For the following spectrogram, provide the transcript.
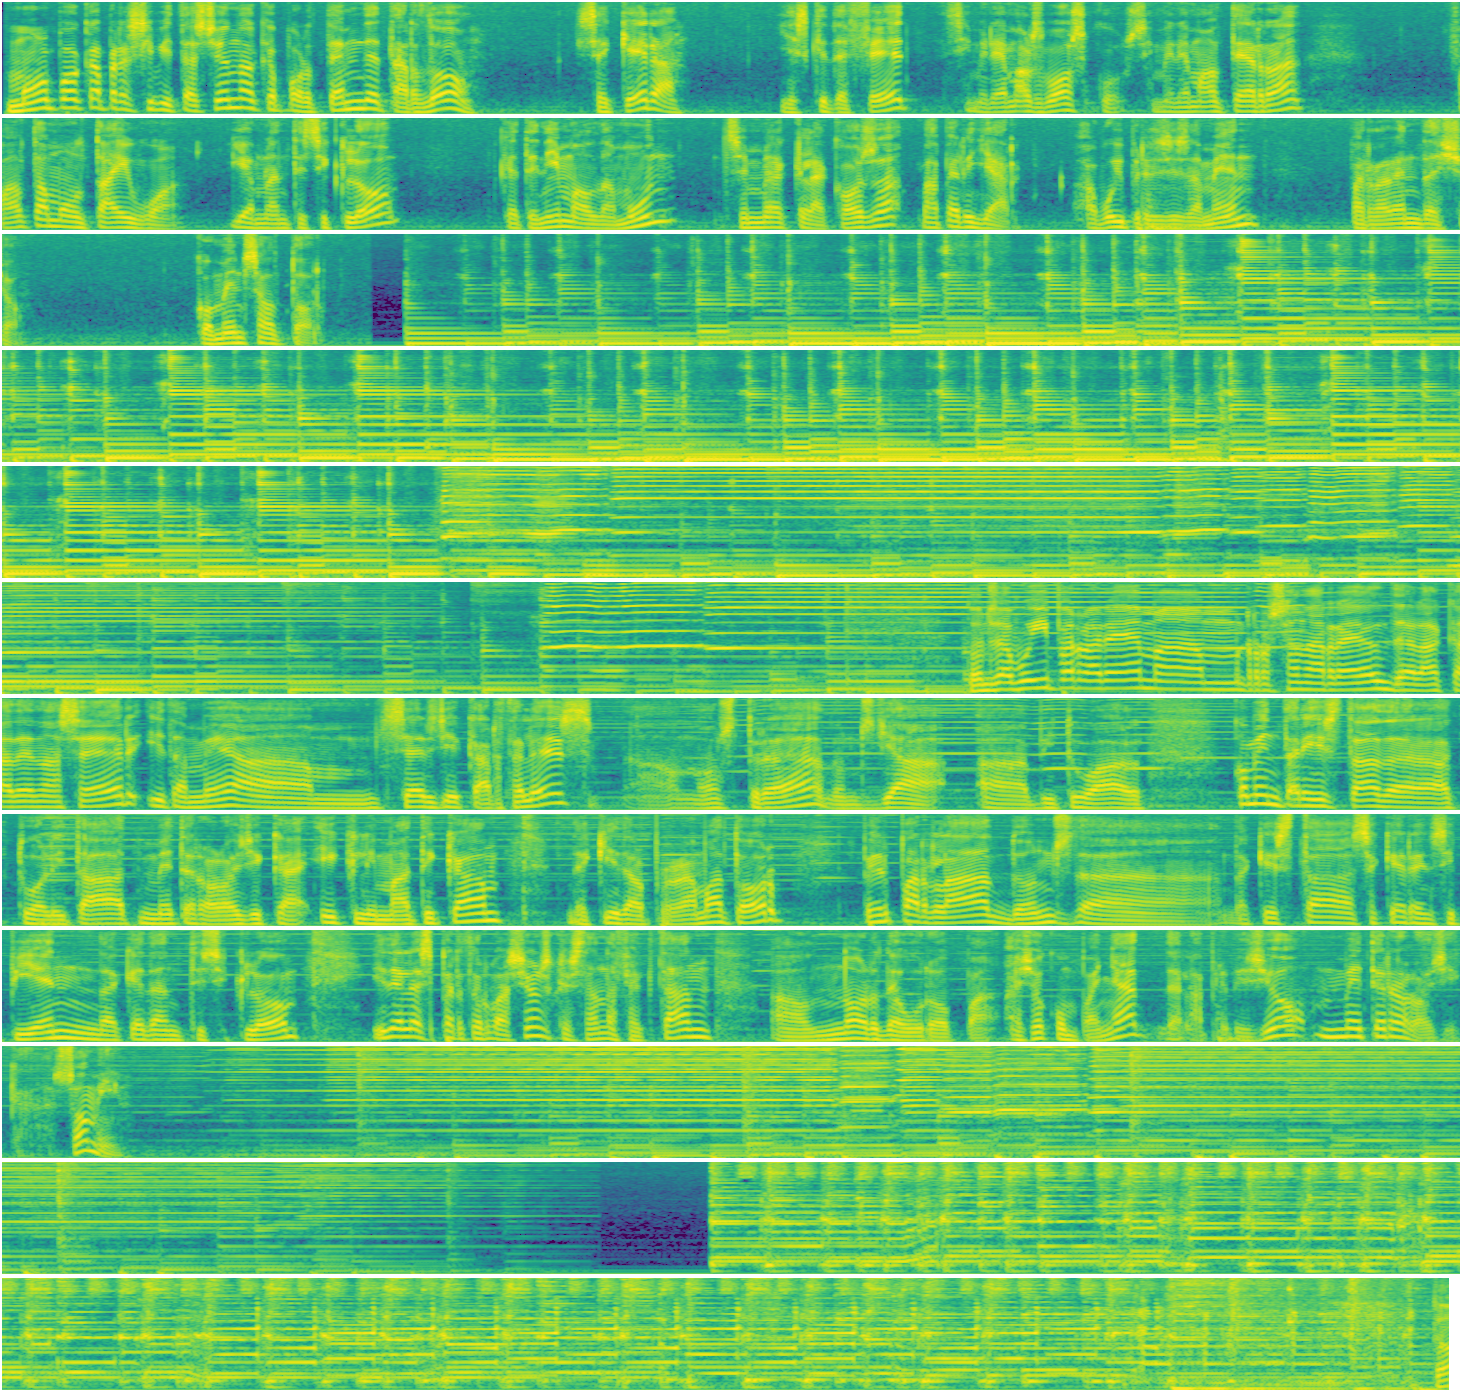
Molt poca precipitació en el que portem de tardor. Sequera. I és que, de fet, si mirem els boscos, si mirem el terra, falta molta aigua. I amb l'anticicló que tenim al damunt, sembla que la cosa va per llarg. Avui, precisament, parlarem d'això. Comença el torn. Doncs avui parlarem amb Rosana Arrel de la cadena SER i també amb Sergi Càrceles, el nostre doncs, ja habitual comentarista de l'actualitat meteorològica i climàtica d'aquí del programa Torb, per parlar doncs, d'aquesta doncs, sequera incipient, d'aquest anticicló i de les pertorbacions que estan afectant al nord d'Europa. Això acompanyat de la previsió meteorològica. Som-hi!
